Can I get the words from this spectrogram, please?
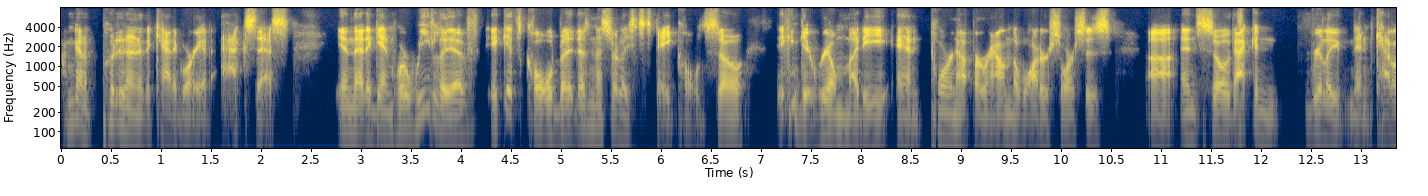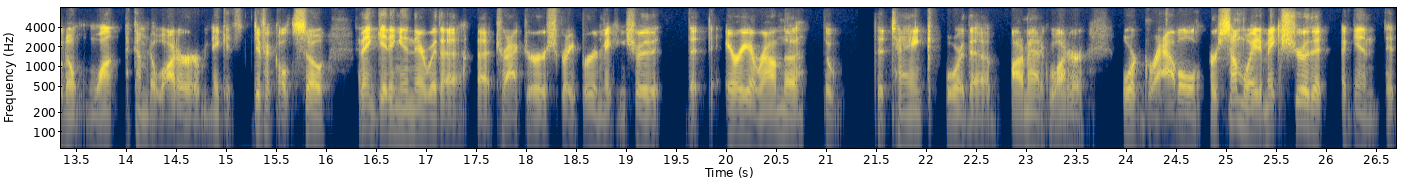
I'm going to put it under the category of access in that again where we live it gets cold but it doesn't necessarily stay cold. So it can get real muddy and torn up around the water sources uh, and so that can really then cattle don't want to come to water or make it difficult so i think getting in there with a, a tractor or a scraper and making sure that that the area around the, the the tank or the automatic water or gravel or some way to make sure that again that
